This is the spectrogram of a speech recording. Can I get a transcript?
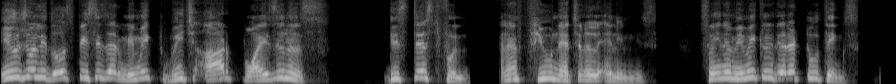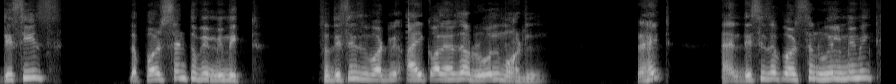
Usually, those species are mimicked which are poisonous, distasteful, and have few natural enemies. So, in a mimicry, there are two things. This is the person to be mimicked. So, this is what we, I call as a role model, right? And this is a person who will mimic.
